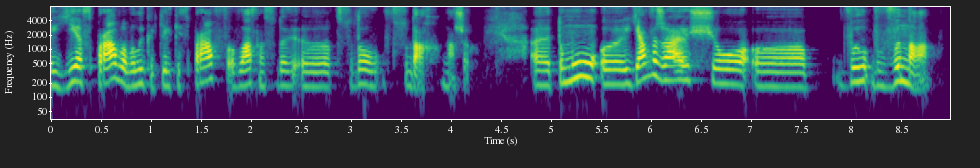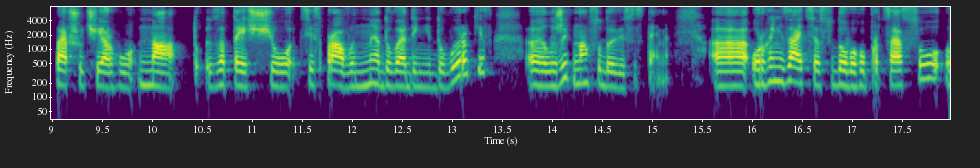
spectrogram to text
є справа, велика кількість справ власне судові в судов в судах наших. Тому я вважаю, що вина в першу чергу на за те, що ці справи не доведені до вироків, е, лежить на судовій системі. Е, Організація судового процесу, е,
